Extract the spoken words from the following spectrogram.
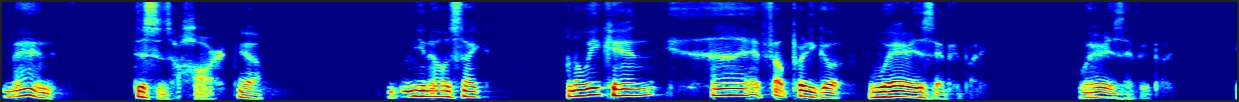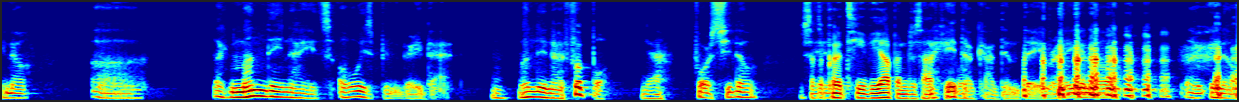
man, this is hard. Yeah. You know, it's like on the weekend, uh, it felt pretty good. Where is everybody? Where is everybody? You know, uh, like Monday night's always been very bad. Hmm. Monday night football, Yeah, of course, you know, just have to put a TV up and just have. I hate people- that goddamn day, right? You know, like you know,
